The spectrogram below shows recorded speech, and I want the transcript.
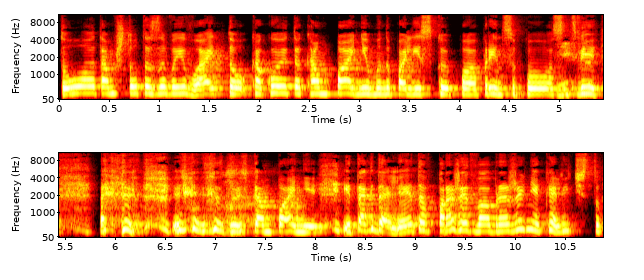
то там что-то завоевать, то какую-то компанию монополистскую по принципу компании и так далее. Это поражает воображение количество.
